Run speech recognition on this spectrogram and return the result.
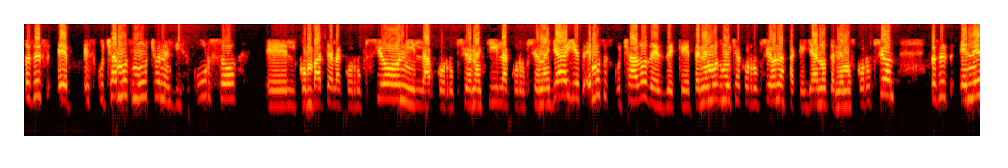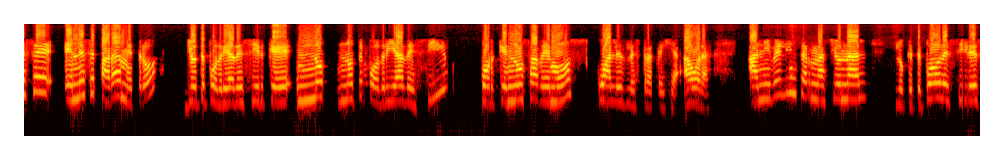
Entonces, eh, escuchamos mucho en el discurso el combate a la corrupción y la corrupción aquí, la corrupción allá, y hemos escuchado desde que tenemos mucha corrupción hasta que ya no tenemos corrupción. Entonces, en ese, en ese parámetro, yo te podría decir que no, no te podría decir porque no sabemos cuál es la estrategia. Ahora, a nivel internacional, lo que te puedo decir es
